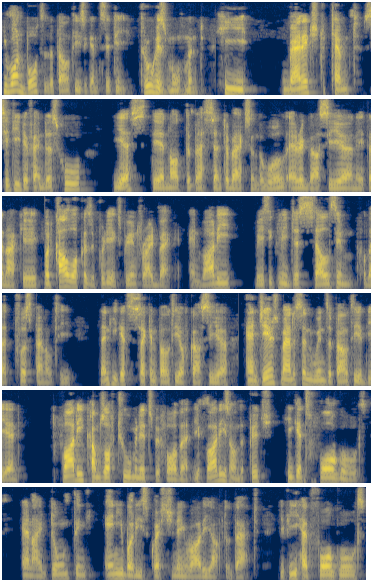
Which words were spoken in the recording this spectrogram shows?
He won both of the penalties against City through his movement. He managed to tempt City defenders who, yes, they are not the best centre backs in the world, Eric Garcia, and Nathan Ake, but Kyle Walker's a pretty experienced right back, and Vardy basically just sells him for that first penalty then he gets a second penalty of Garcia, and James Maddison wins a penalty at the end. Vardy comes off two minutes before that. If Vardy's on the pitch, he gets four goals, and I don't think anybody's questioning Vardy after that. If he had four goals,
